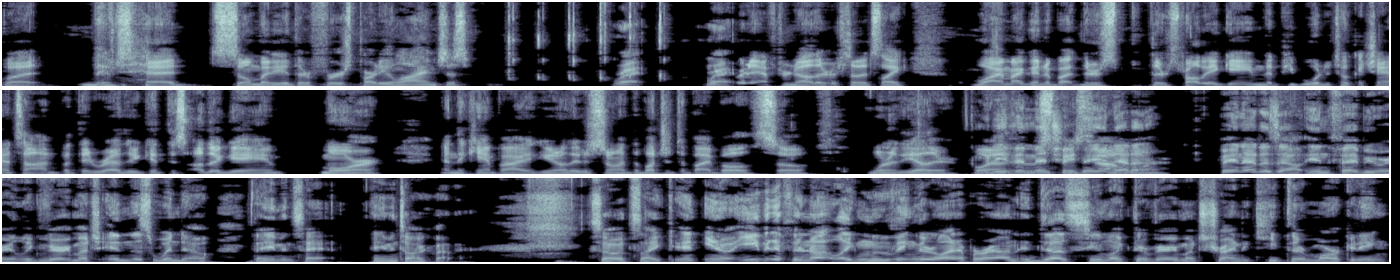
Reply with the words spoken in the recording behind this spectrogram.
but they've just had so many of their first party lines just Right. Right. right after another. So it's like, why am I going to buy? There's there's probably a game that people would have took a chance on, but they'd rather get this other game more, and they can't buy. You know, they just don't have the budget to buy both. So one or the other. Wouldn't But even mention Bayonetta. Bayonetta's out in February, like very much in this window. They even say it. They even talk about it. So it's like, you know, even if they're not like moving their lineup around, it does seem like they're very much trying to keep their marketing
